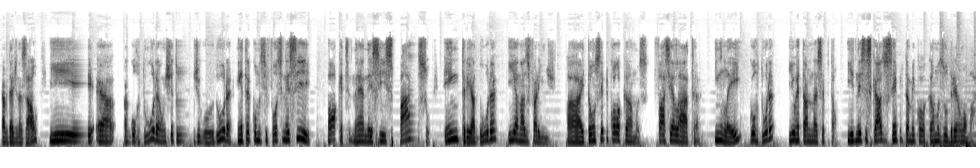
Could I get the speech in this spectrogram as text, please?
cavidade nasal e é, a, a gordura, o enxerto de gordura entra como se fosse nesse pocket, né, nesse espaço entre a dura e a nasofaringe. Ah, então sempre colocamos face lata, inlay, gordura e o retorno na septal. E nesses casos sempre também colocamos o dreno lombar.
